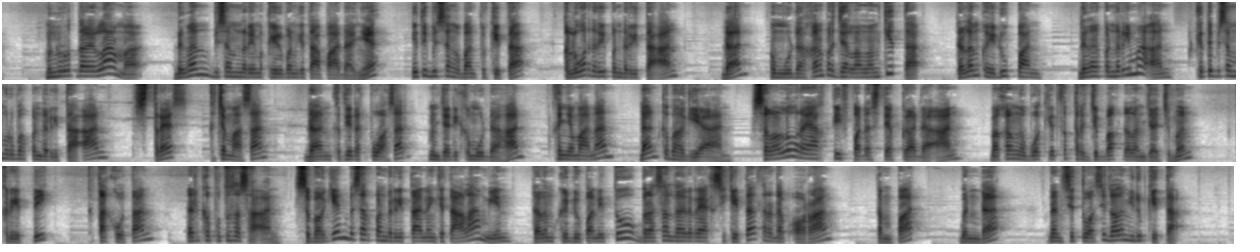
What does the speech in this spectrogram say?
Menurut Dalai Lama, dengan bisa menerima kehidupan kita apa adanya, itu bisa ngebantu kita keluar dari penderitaan dan memudahkan perjalanan kita dalam kehidupan. Dengan penerimaan, kita bisa merubah penderitaan, stres, kecemasan, dan ketidakpuasan menjadi kemudahan, kenyamanan, dan kebahagiaan. Selalu reaktif pada setiap keadaan bakal ngebuat kita terjebak dalam judgement, kritik, ketakutan, dan keputusasaan. Sebagian besar penderitaan yang kita alamin dalam kehidupan itu berasal dari reaksi kita terhadap orang, tempat, benda, dan situasi dalam hidup kita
